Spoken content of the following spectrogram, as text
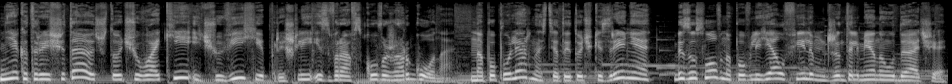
Некоторые считают, что чуваки и чувихи пришли из воровского жаргона. На популярность этой точки зрения, безусловно, повлиял фильм «Джентльмены удачи»,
